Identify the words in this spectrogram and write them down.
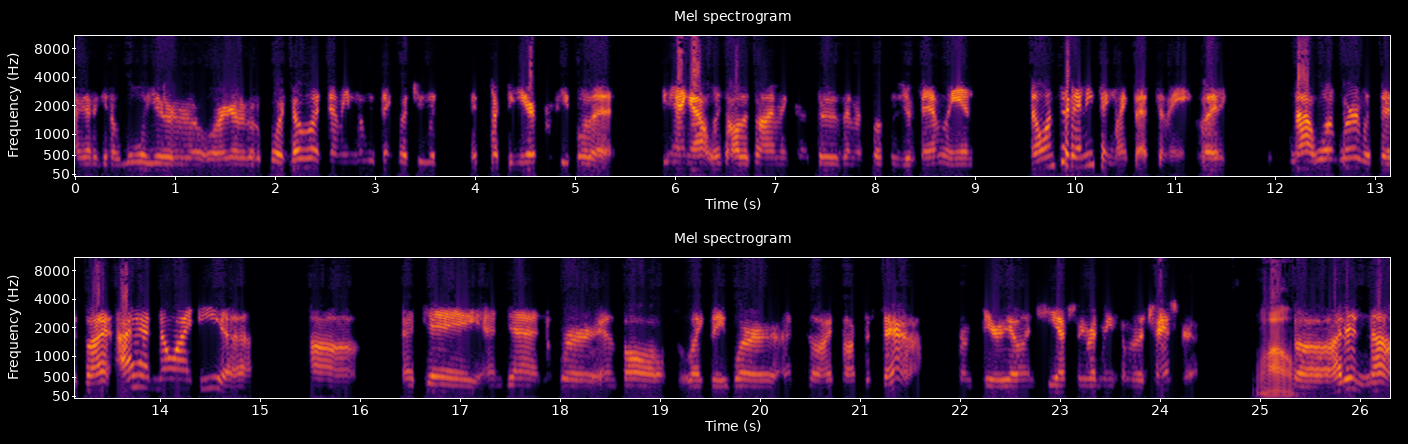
I gotta get a lawyer, or I gotta go to court. No one, I mean, those are things that you would expect to hear from people that you hang out with all the time and consider them as close as your family, and no one said anything like that to me. Like, not one word was said. So I, I had no idea, uh, Jay and Jenn were involved like they were until I talked to Sarah from Serial and she actually read me some of the transcripts. Wow. So I didn't know.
